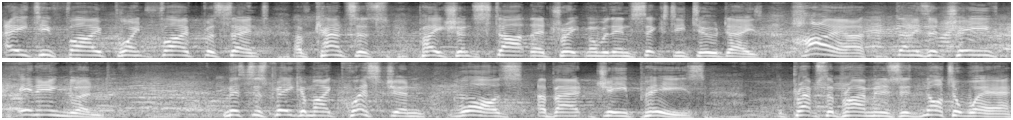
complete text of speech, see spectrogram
85.5% of cancer patients start their treatment within 62 days, higher than is achieved in England. Mr. Speaker, my question was about GPs. Perhaps the Prime Minister is not aware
